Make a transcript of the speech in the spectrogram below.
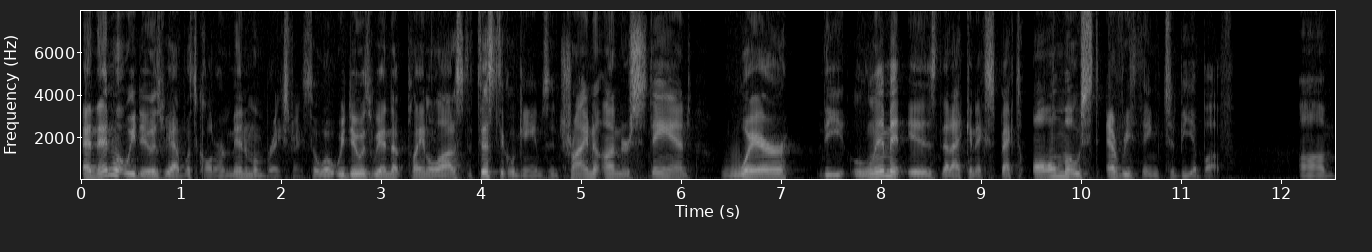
and then what we do is we have what's called our minimum break strength. So what we do is we end up playing a lot of statistical games and trying to understand where the limit is that I can expect almost everything to be above. Um,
